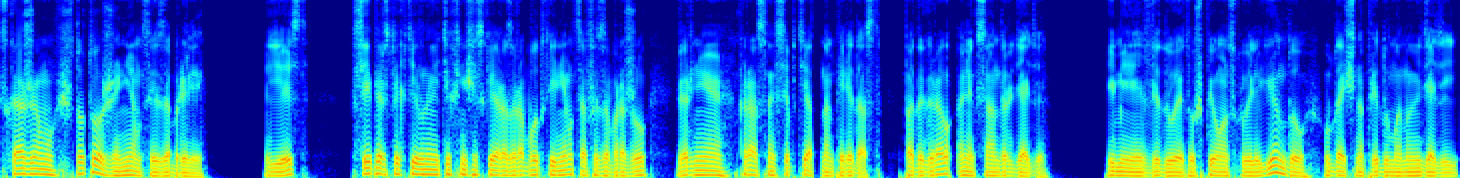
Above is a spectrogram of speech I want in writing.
Скажем, что тоже немцы изобрели. Есть. Все перспективные технические разработки немцев изображу, вернее, Красный Септет нам передаст, подыграл Александр дяди. Имея в виду эту шпионскую легенду, удачно придуманную дядей,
